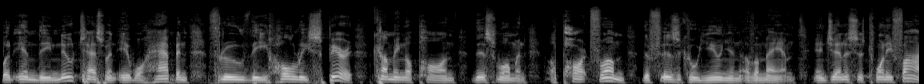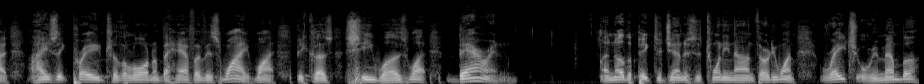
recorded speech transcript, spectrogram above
but in the New Testament, it will happen through the Holy Spirit coming upon this woman, apart from the physical union of a man. In Genesis 25, Isaac prayed to the Lord on behalf of his wife. Why? Because she was what? Barren. Another picture, Genesis 29 31. Rachel, remember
